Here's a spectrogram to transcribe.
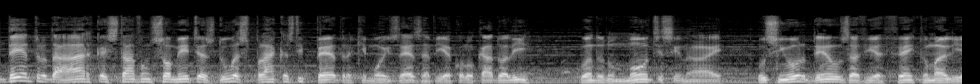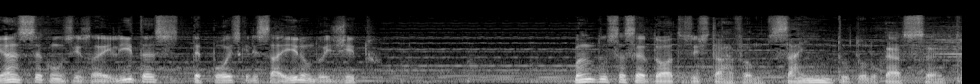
Dentro da arca estavam somente as duas placas de pedra que Moisés havia colocado ali quando no Monte Sinai o Senhor Deus havia feito uma aliança com os israelitas depois que eles saíram do Egito. Quando os sacerdotes estavam saindo do lugar santo,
